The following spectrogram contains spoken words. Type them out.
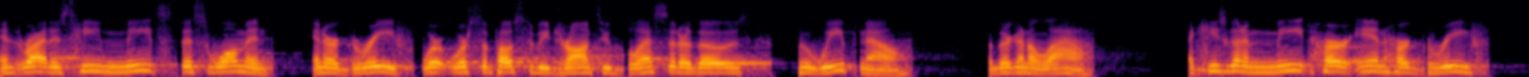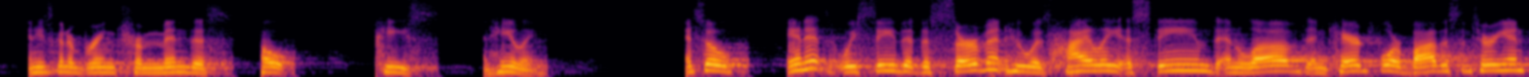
And right as he meets this woman in her grief, we're, we're supposed to be drawn to blessed are those who weep now, but they're going to laugh. Like he's going to meet her in her grief, and he's going to bring tremendous hope, peace, and healing. And so in it, we see that the servant who was highly esteemed and loved and cared for by the centurion,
